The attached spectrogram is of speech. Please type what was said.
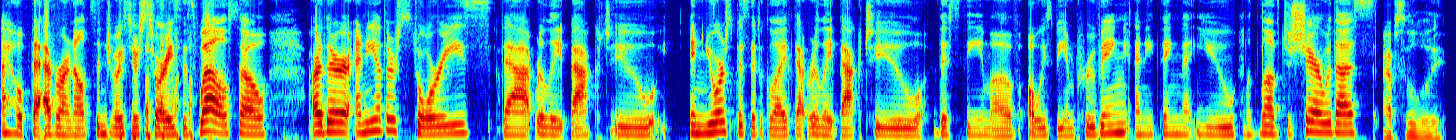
I hope that everyone else enjoys your stories as well. So, are there any other stories that relate back to in your specific life that relate back to this theme of always be improving? Anything that you would love to share with us? Absolutely.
